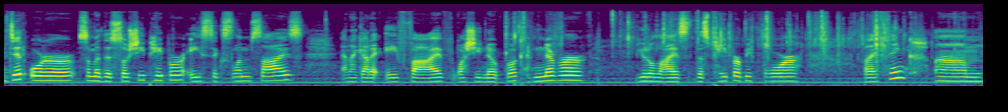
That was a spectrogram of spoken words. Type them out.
did order some of the Soshi paper, A6 slim size, and I got an A5 washi notebook. I've never utilized this paper before, but I think um,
